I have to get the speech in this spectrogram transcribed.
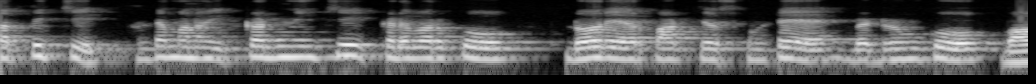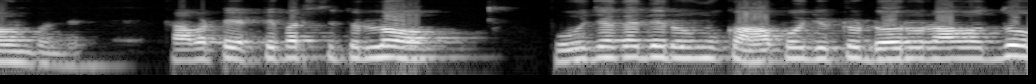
తప్పించి అంటే మనం ఇక్కడి నుంచి ఇక్కడి వరకు డోర్ ఏర్పాటు చేసుకుంటే బెడ్రూమ్కు బాగుంటుంది. కాబట్టి ఎట్టి పరిస్థితుల్లో పూజ గది రూముకు ఆపోజిట్ డోరు రావద్దు.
